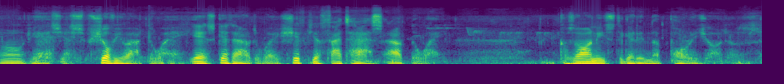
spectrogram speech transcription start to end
Oh, yes, yes, shove you out the way. Yes, get out of the way. Shift your fat ass out the way. Because I needs to get in the porridge, I does.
